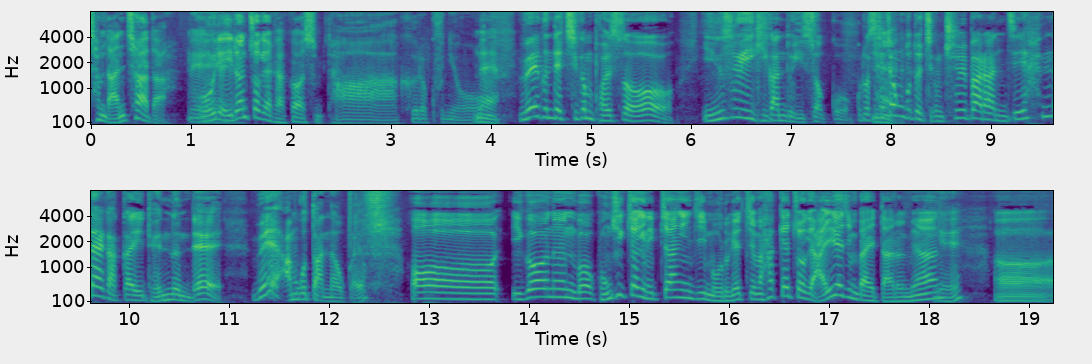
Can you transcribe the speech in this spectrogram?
참 난처하다. 네. 오히려 이런 쪽에 가까웠습니다. 아 그렇군요. 네. 왜 근데 지금 벌써 인수위 기간도 있었고 그리고 새 네. 정부도 지금 출발한 지 한 달 가까이 됐는데 왜 아무것도 안 나올까요? 어, 이거는 뭐 공식적인 입장인지 모르겠지만 학계 쪽에 알려진 바에 따르면 예. 어,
